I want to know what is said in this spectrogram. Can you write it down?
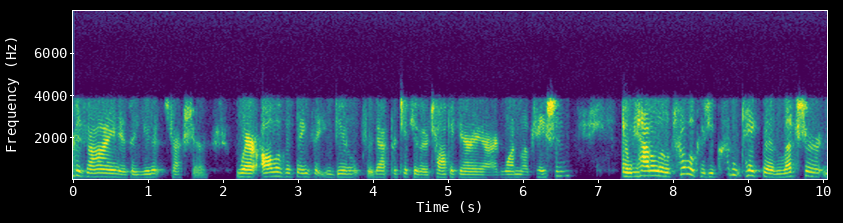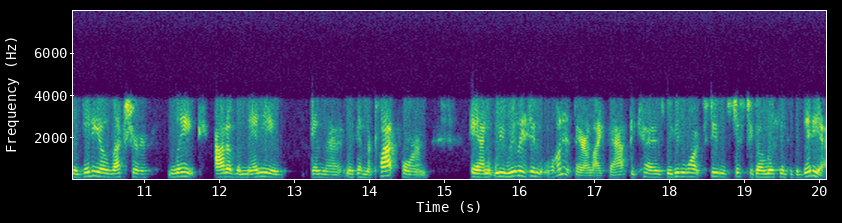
design is a unit structure where all of the things that you do for that particular topic area are in one location. And we had a little trouble because you couldn't take the lecture, the video lecture link out of the menu in the within the platform. And we really didn't want it there like that because we didn't want students just to go listen to the videos,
